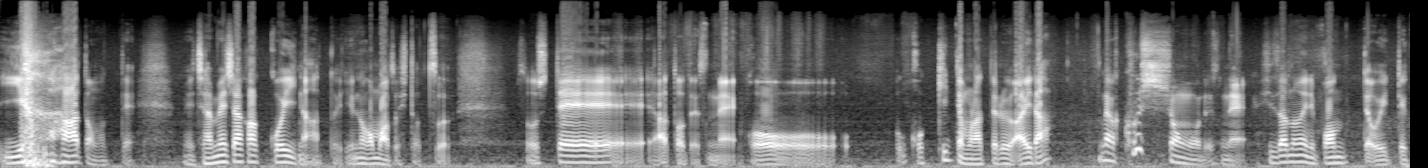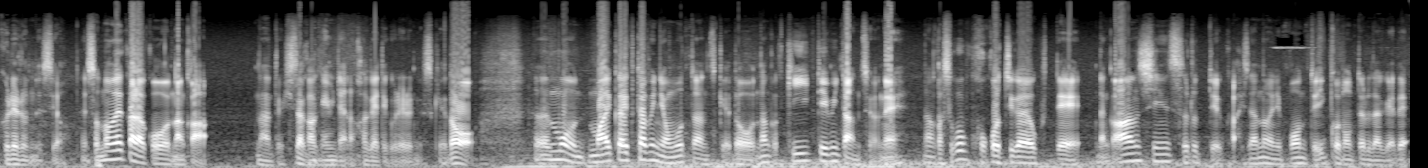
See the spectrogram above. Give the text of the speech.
いやーと思って。めちゃめちゃかっこいいなというのがまず一つ。そしてあとですねこうこう切ってもらってる間なんかクッションをですね膝の上にポンって置いてくれるんですよ。でその上からこうなんかなんていう膝掛けみたいなのかけてくれるんですけどもう毎回行くたびに思ったんですけどなんか聞いてみたんですよね。なんかすごく心地が良くてなんか安心するっていうか膝の上にポンって1個乗ってるだけで。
